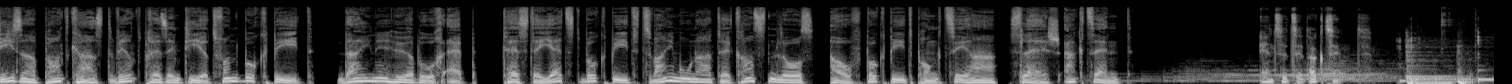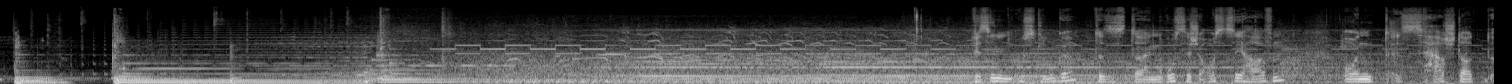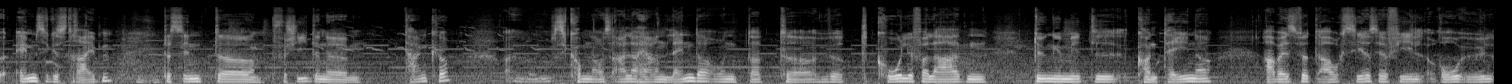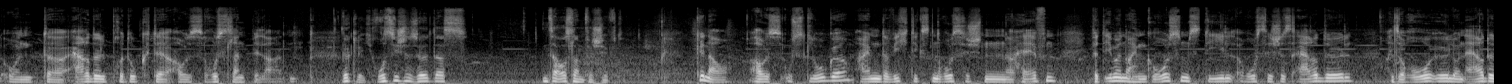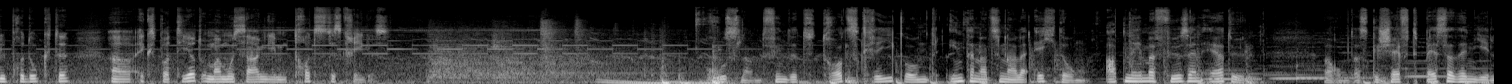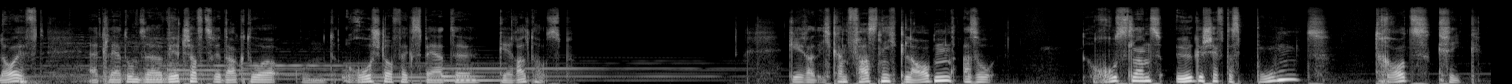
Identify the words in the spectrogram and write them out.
Dieser Podcast wird präsentiert von Bookbeat, deine Hörbuch-App. Teste jetzt Bookbeat zwei Monate kostenlos auf bookbeat.ch/slash Akzent. NZZ Akzent. Wir sind in Ust-Luga, das ist ein russischer Ostseehafen und es herrscht dort emsiges Treiben. Das sind äh, verschiedene Tanker. Sie kommen aus aller Herren Länder und dort äh, wird Kohle verladen, Düngemittel, Container. Aber es wird auch sehr, sehr viel Rohöl und äh, Erdölprodukte aus Russland beladen. Wirklich, russisches Öl, das ins Ausland verschifft. Genau, aus Ust-Luga, einem der wichtigsten russischen Häfen, wird immer noch im großen Stil russisches Erdöl, also Rohöl und Erdölprodukte äh, exportiert und man muss sagen, eben trotz des Krieges. Russland findet trotz Krieg und internationaler Ächtung Abnehmer für sein Erdöl. Warum das Geschäft besser denn je läuft, erklärt unser Wirtschaftsredaktor und Rohstoffexperte Gerald Hosp. Gerald, ich kann fast nicht glauben, also Russlands Ölgeschäft, das boomt trotz Krieg.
